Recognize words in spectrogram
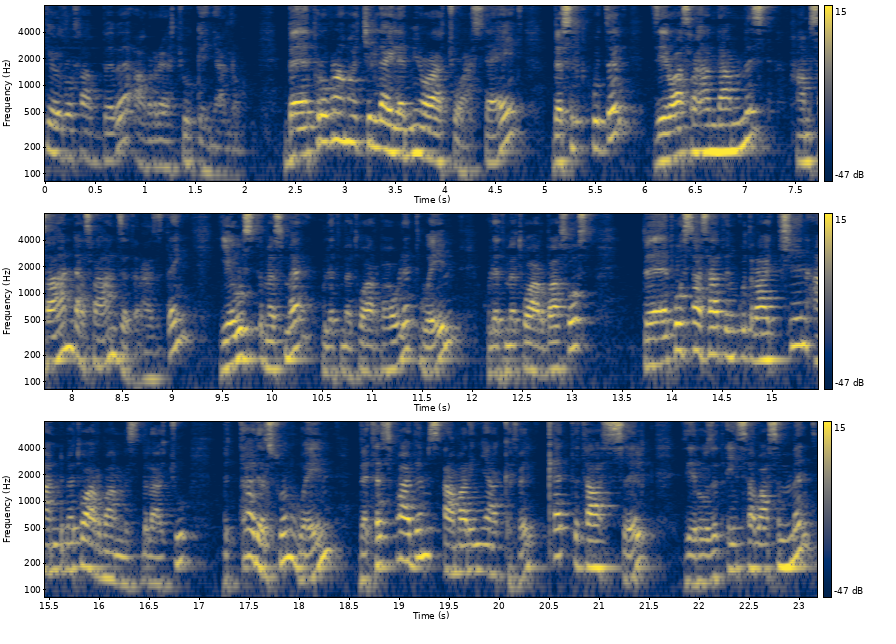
ቴዎድሮስ አበበ አብሬያችሁ እገኛለሁ። በፕሮግራማችን ላይ ለሚኖራችሁ አስተያየት በስልክ ቁጥር 0115 51 1199 የውስጥ መስመር 242 ወይም 243 በፖስታ ሳጥን ቁጥራችን 145 ብላችሁ ብታደርሱን ወይም በተስፋ ድምፅ አማርኛ ክፍል ቀጥታ ስልክ 0978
